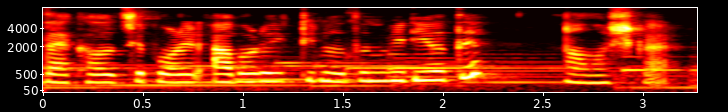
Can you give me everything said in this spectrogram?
দেখা হচ্ছে পরের আবারও একটি নতুন ভিডিওতে। নমস্কার।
